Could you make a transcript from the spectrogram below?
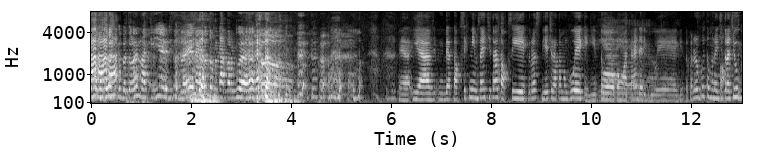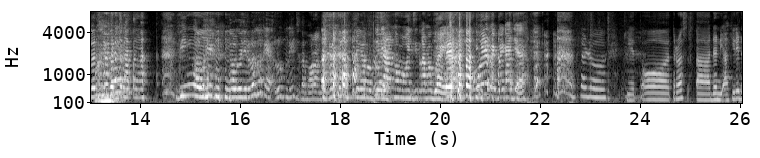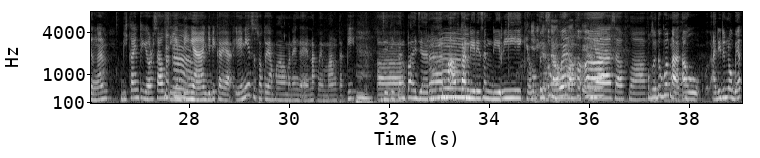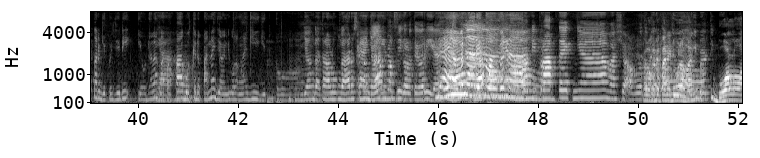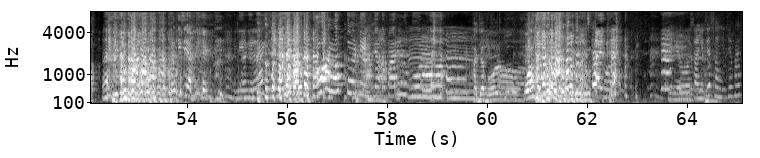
kebetulan kebetulan lakinya ada di sebelahnya nah itu temen kantor gue ya iya dia toxic nih misalnya Citra toxic terus dia curhat sama gue kayak gitu Iya, penguatannya iya. dari gue gitu padahal gue temennya Citra juga terus gue di tengah-tengah bingung kalau gue jadi lo gue kayak lu mendingan cerita sama orang jangan sama Lu gue jangan ngomongin Citra sama gue ya. Ngomongnya baik-baik aja. aduh gitu. Terus eh, dan diakhiri dengan be kind to yourself sih intinya jadi kayak ya ini sesuatu yang pengalaman yang nggak enak memang tapi eh, Jadikan pelajaran, maafkan diri sendiri. Kayak Jadi waktu ke itu self gue, love ya. heeh, iya self love waktu itu gue nggak tahu, I didn't know better gitu. Jadi ya udahlah nggak Iya, apa-apa, buat ke depannya jangan diulang lagi gitu. jangan nggak terlalu nggak harus kayak Emang nyalain gampang sih kalau teori ya. Iya, benar itu, benar. Tapi prakteknya, masya Allah. Kalau ke depannya diulang lagi berarti bolot. Berarti siapa? Ini ini lagi. Bolot tuh nih, kata Fari lu bolot. Aja bolot lu. Wah. gitu selanjutnya selanjutnya pas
